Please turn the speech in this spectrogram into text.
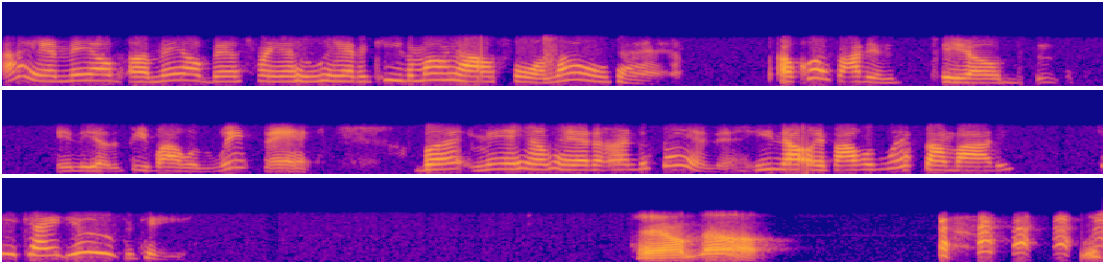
I had male a male best friend who had a key to my house for a long time. Of course, I didn't tell any of the people I was with that, but me and him had an understanding. He know if I was with somebody, he can't use the key. Hell no. Wish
